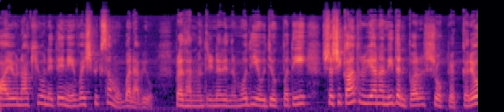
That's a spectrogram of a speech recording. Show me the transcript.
પાયો નાખ્યો અને તેને વૈશ્વિક સમૂહ બનાવ્યો. પ્રધાનમંત્રી નરેન્દ્ર મોદીએ ઉદ્યોગપતિ શશિકાંત રૂયાના નિધન પર શોક વ્યક્ત કર્યો.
